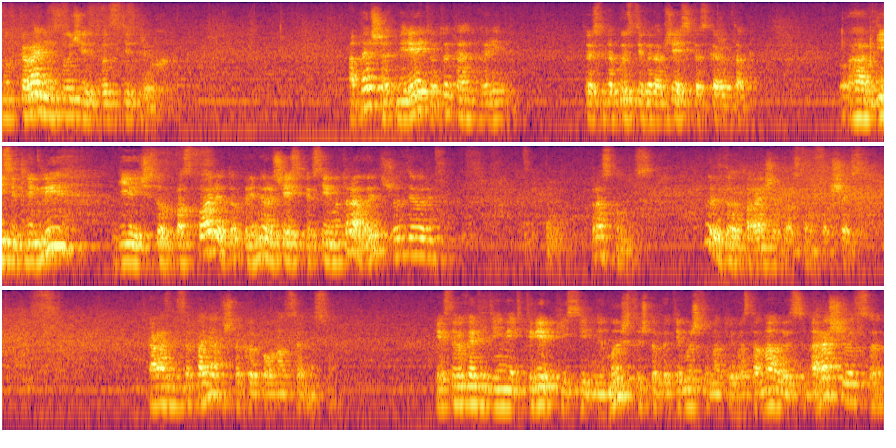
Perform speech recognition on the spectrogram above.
Ну, в крайнем случае, с 23. А дальше отмеряйте вот это время. То есть, допустим, вы там часика, скажем так, в 10 легли, 9 часов поспали, то примерно часика в 7 утра вы что сделали? Проснулись. Ну или кто-то пораньше проснулся в 6. А разница понятна, что такое полноценный сон? Если вы хотите иметь крепкие, сильные мышцы, чтобы эти мышцы могли восстанавливаться, наращиваться,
